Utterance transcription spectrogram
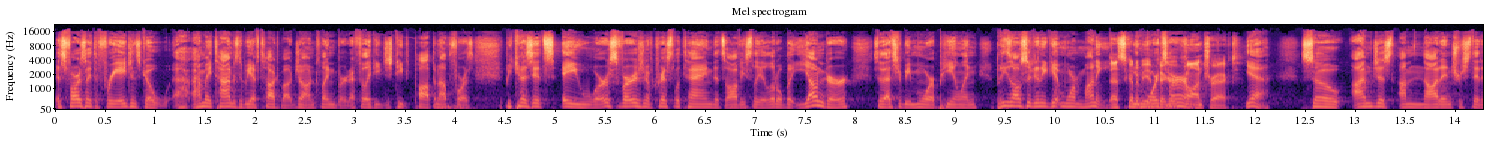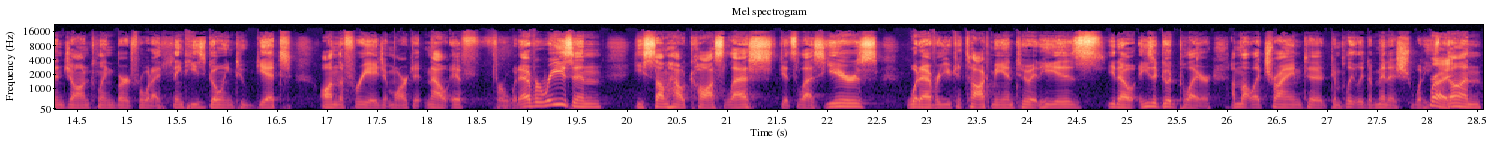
as far as like the free agents go, how many times do we have talked about John Klingberg? I feel like he just keeps popping up for us because it's a worse version of Chris Letang that's obviously a little bit younger, so that's gonna be more appealing. But he's also gonna get more money. That's going to and be a more bigger term. contract. Yeah. So I'm just I'm not interested in John Klingberg for what I think he's going to get on the free agent market. Now, if for whatever reason he somehow costs less, gets less years, whatever, you could talk me into it. He is, you know, he's a good player. I'm not like trying to completely diminish what he's Right. done,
